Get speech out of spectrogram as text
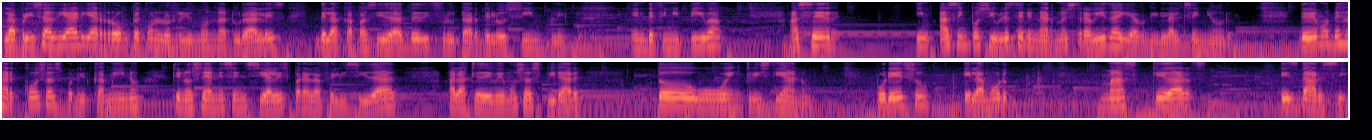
La prisa diaria rompe con los ritmos naturales de la capacidad de disfrutar de lo simple en definitiva, hacer, hace imposible serenar nuestra vida y abrirla al Señor. Debemos dejar cosas por el camino que no sean esenciales para la felicidad a la que debemos aspirar todo buen cristiano. Por eso, el amor más que dar es darse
